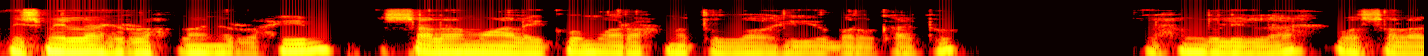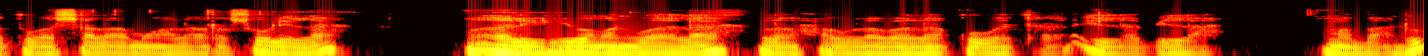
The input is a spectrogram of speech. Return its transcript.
Bismillahirrahmanirrahim. Assalamualaikum warahmatullahi wabarakatuh. Alhamdulillah wassalatu wassalamu ala Rasulillah wa alihi wa man wala la haula wala quwata illa billah. Ma ba'du.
